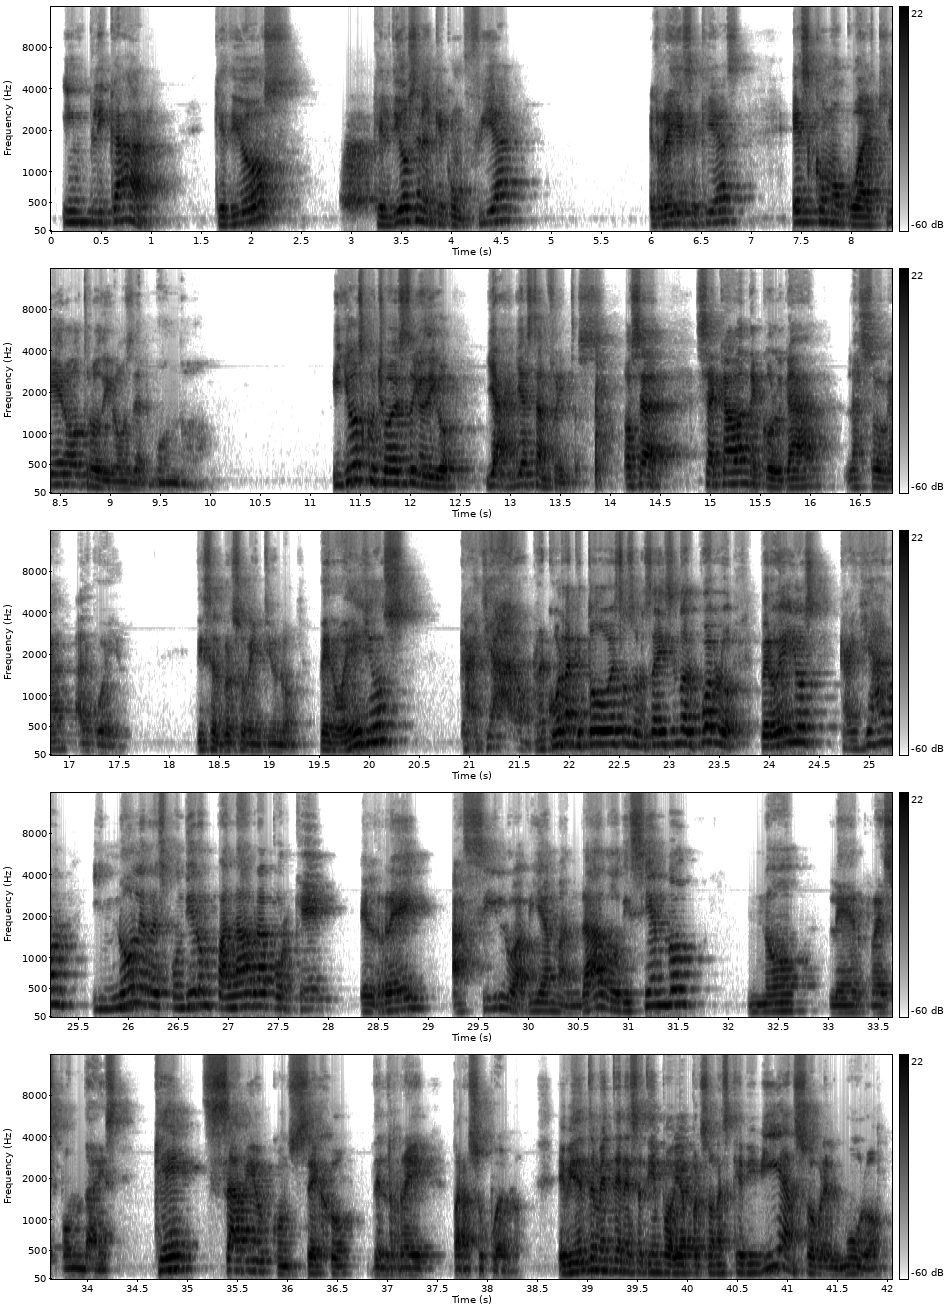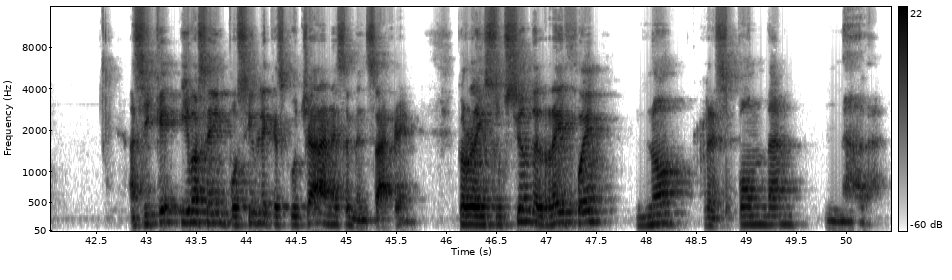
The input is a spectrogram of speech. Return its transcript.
implicar que Dios, que el Dios en el que confía el rey Ezequías, es como cualquier otro Dios del mundo. Y yo escucho esto y yo digo, ya, ya están fritos. O sea, se acaban de colgar la soga al cuello. Dice el verso 21, pero ellos callaron. Recuerda que todo esto se lo está diciendo al pueblo, pero ellos callaron y no le respondieron palabra porque el rey así lo había mandado, diciendo, no le respondáis. Qué sabio consejo del rey para su pueblo. Evidentemente en ese tiempo había personas que vivían sobre el muro Así que iba a ser imposible que escucharan ese mensaje, pero la instrucción del rey fue, no respondan nada.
